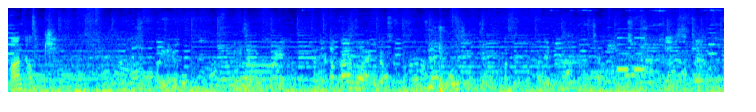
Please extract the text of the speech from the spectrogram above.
45개. 아, 이건 요거. 이건 요거. 뭐 가위. 아니야. 각선. 이건 요거. 이건 요거. 아, 네. 자, 잠시만요. 네.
